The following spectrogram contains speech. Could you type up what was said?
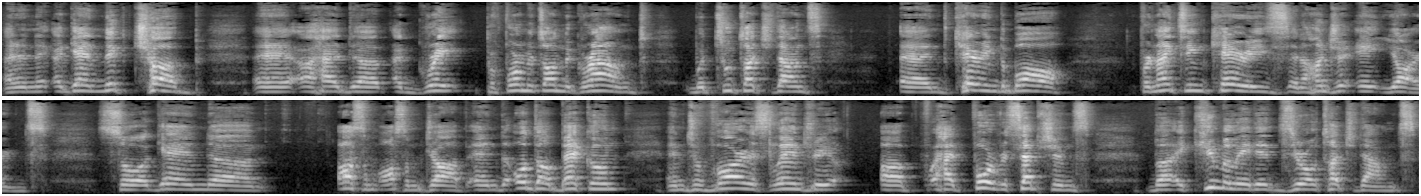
and again Nick Chubb uh, had uh, a great performance on the ground with two touchdowns and carrying the ball for 19 carries and 108 yards. So again, uh, awesome, awesome job. And Odell Beckham and Jarvis Landry uh, had four receptions, but accumulated zero touchdowns.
